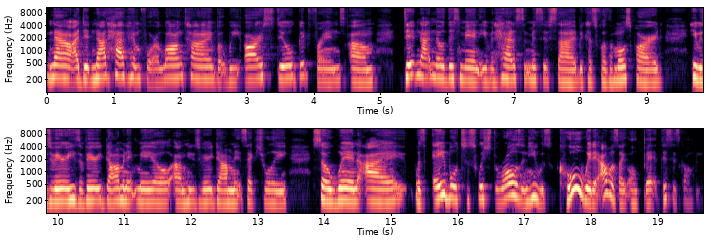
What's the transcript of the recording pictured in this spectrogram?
Now, I did not have him for a long time, but we are still good friends. Um, did not know this man even had a submissive side because for the most part he was very he's a very dominant male um, he was very dominant sexually. So when i was able to switch the roles and he was cool with it i was like oh bet this is gonna be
